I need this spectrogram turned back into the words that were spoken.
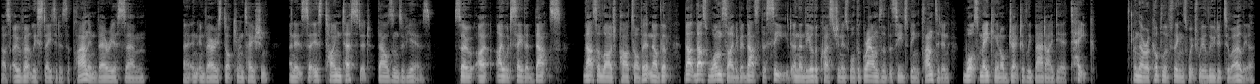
That's overtly stated as the plan in various um, uh, in, in various documentation, and it's it's time tested, thousands of years. So I I would say that that's that's a large part of it. Now that that that's one side of it. That's the seed, and then the other question is, well, the grounds that the seed's being planted in. What's making an objectively bad idea take? And there are a couple of things which we alluded to earlier,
